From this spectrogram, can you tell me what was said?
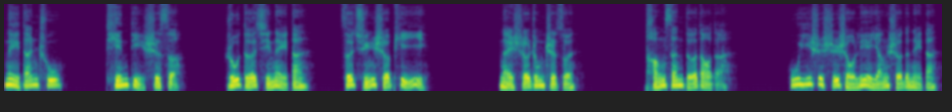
内丹出，天地失色。如得其内丹，则群蛇辟易，乃蛇中至尊。唐三得到的，无疑是十首烈阳蛇的内丹，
